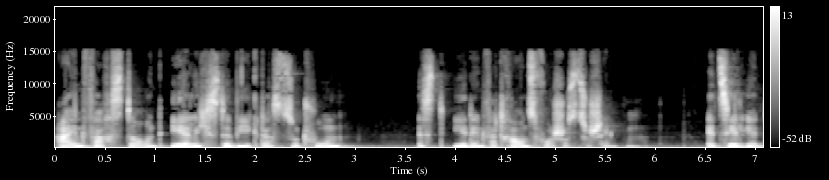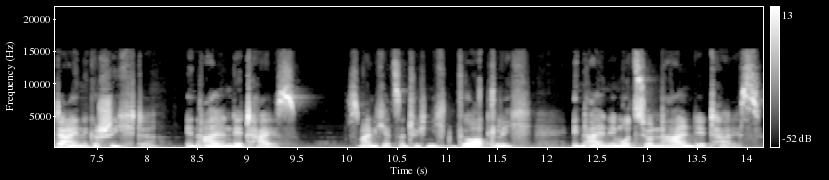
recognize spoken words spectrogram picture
einfachste und ehrlichste Weg, das zu tun, ist ihr den Vertrauensvorschuss zu schenken. Erzähl ihr deine Geschichte in allen Details. Das meine ich jetzt natürlich nicht wörtlich, in allen emotionalen Details.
